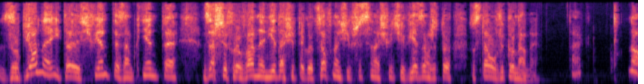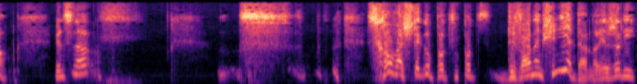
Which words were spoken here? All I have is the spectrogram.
zrobione i to jest święte, zamknięte, zaszyfrowane, nie da się tego cofnąć i wszyscy na świecie wiedzą, że to zostało wykonane. Tak? No, więc no schować tego pod, pod dywanem się nie da. No jeżeli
